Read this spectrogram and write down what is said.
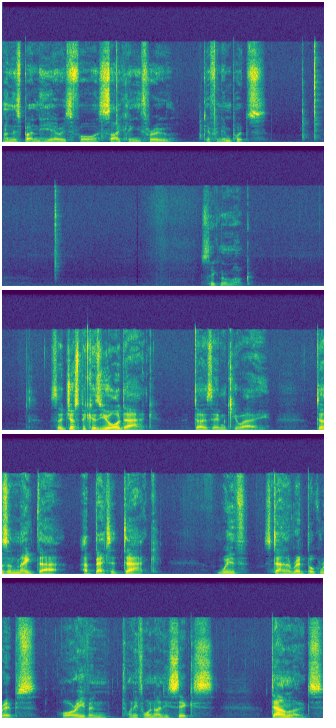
And this button here is for cycling through different inputs. Signal lock. So just because your DAC does MQA doesn't make that a better DAC with standard Redbook rips or even 2496 downloads.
